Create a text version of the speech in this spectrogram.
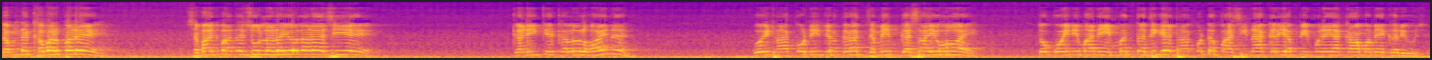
તમને ખબર પડે, સમાજ માટે શું લડાઈઓ લડ્યા છીએ? કડી કે કલોલ હોય ને, કોઈ ઠાકોરની જો જમીન ઘસાઈ હોય, તો કોઈની માની હિંમત નથી કે ઠાકોર તો પાછી ના કરી આપવી પડે, આ કામ અમે કર્યું છે.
